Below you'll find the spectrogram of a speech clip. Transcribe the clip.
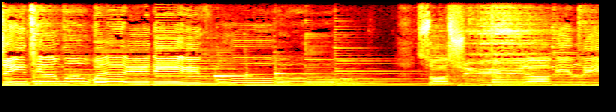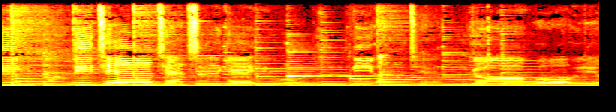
今天我为你活，所需要的力量，你天天赐给我，你恩典够我用。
